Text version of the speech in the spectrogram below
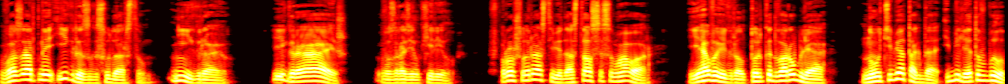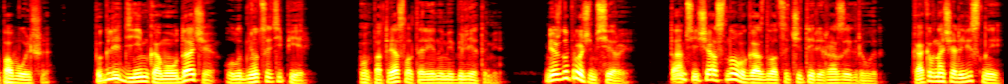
В азартные игры с государством не играю. Играешь, возразил Кирилл. В прошлый раз тебе достался самовар. Я выиграл только два рубля, но у тебя тогда и билетов было побольше. Поглядим, кому удача улыбнется теперь. Он потряс лотерейными билетами. Между прочим, Серый, там сейчас снова ГАЗ-24 разыгрывают, как и в начале весны,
